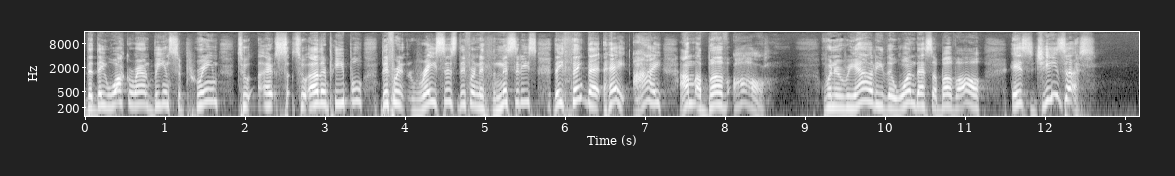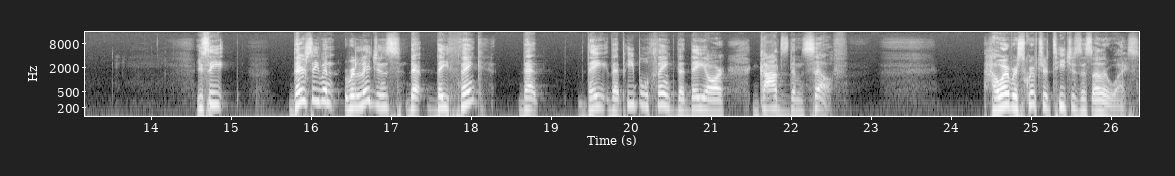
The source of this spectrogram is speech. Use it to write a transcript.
that they walk around being supreme to uh, to other people, different races, different ethnicities. They think that hey, I I'm above all. When in reality the one that's above all is Jesus. You see, there's even religions that they think that they that people think that they are gods themselves. However, scripture teaches us otherwise.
